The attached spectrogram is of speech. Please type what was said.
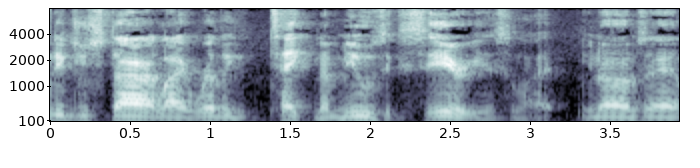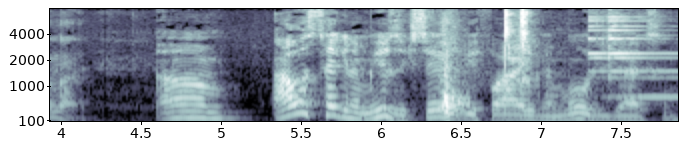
did you start like really taking the music serious? Like, you know what I'm saying? Like, Um, I was taking the music serious before I even moved to Jackson.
